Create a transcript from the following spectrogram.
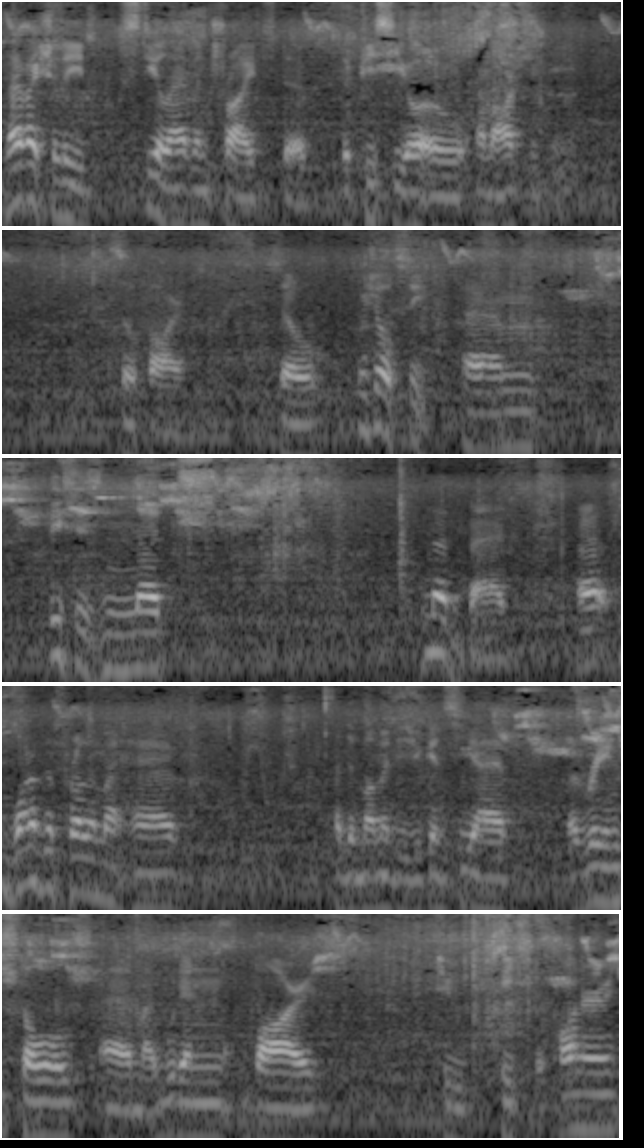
And I've actually still haven't tried the the PCOO on RCP so far, so we shall see. Um, this is not not bad. Uh, one of the problem I have at the moment is you can see I have uh, reinstalled uh, my wooden bars to fit the corners,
